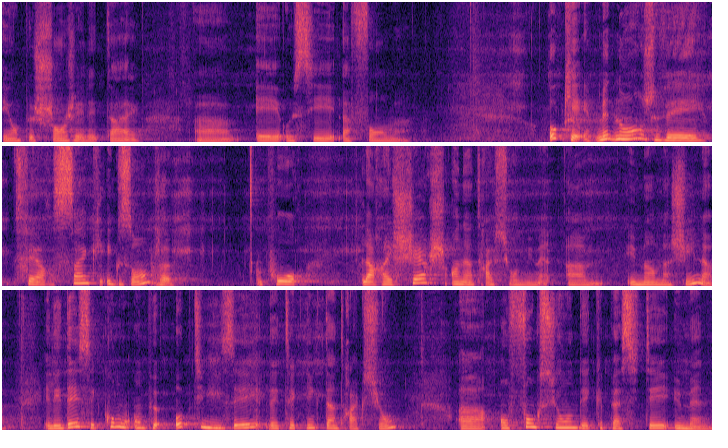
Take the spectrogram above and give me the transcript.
et on peut changer les tailles euh, et aussi la forme. Ok, maintenant je vais faire cinq exemples pour la recherche en interaction euh, humain-machine. Et l'idée, c'est comment on peut optimiser les techniques d'interaction euh, en fonction des capacités humaines.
